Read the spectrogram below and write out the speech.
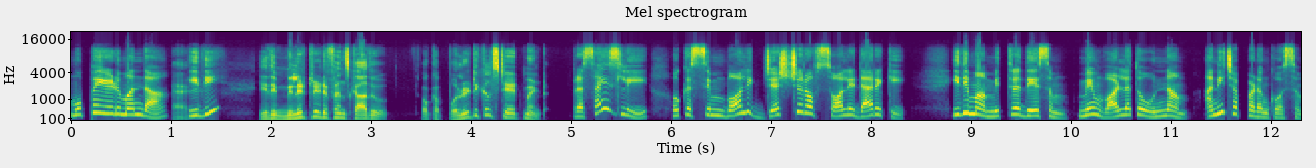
ముప్పై ఏడు మందా. ఇది? ఇది మిలిటరీ డిఫెన్స్ కాదు ఒక పొలిటికల్ స్టేట్మెంట్. ప్రెసైజ్లీ ఒక సింబాలిక్ జెస్చర్ ఆఫ్ సాలిడారిటీ. ఇది మా మిత్రదేశం మేం వాళ్ళతో ఉన్నాం అని చెప్పడం కోసం.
